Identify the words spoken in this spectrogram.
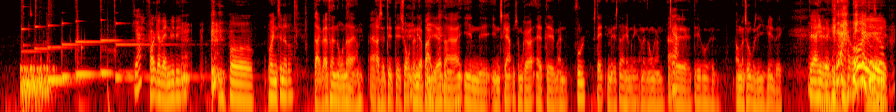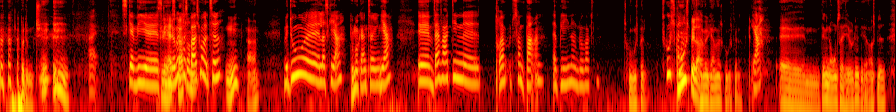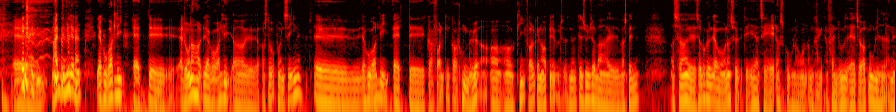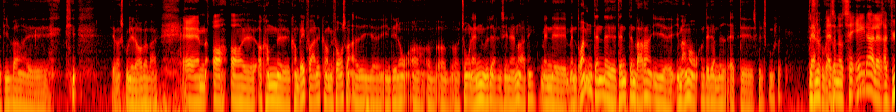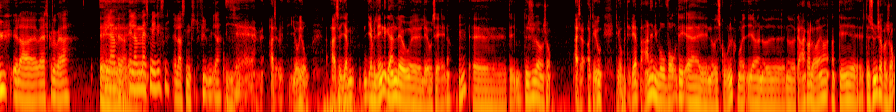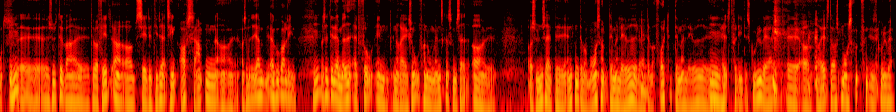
Ja. Folk er vanvittige på, på internettet. Der er i hvert fald nogen, der er. Ja. Altså, det, det er sjovt, den der barriere, der er i en, øh, i en skærm, som gør, at øh, man fuldstændig mister hæmningerne nogle gange. Ja. Øh, det er jo, øh, om man så må sige, helt væk. Det er helt væk. Ja, det er det. Nej. Skal vi, øh, skal vi vi, have et spørgsmål? spørgsmål til? Mm. Ja. Vil du, øh, eller skal jeg? Du må gerne tage en. Ja. Øh, hvad var din øh, drøm som barn at blive, når du blev voksen? Skuespiller. Skuespiller? Skuespiller. Jeg vil gerne være skuespiller. Ja. Øh, det vil nogen så hævde, det er også blevet. Øh, nej, det vil jeg gerne. Jeg kunne godt lide at, øh, at underholde, jeg kunne godt lide at, øh, at stå på en scene. Øh, jeg kunne godt lide at øh, gøre folk i godt humør og, og give folk en oplevelse. Og sådan noget. Det synes jeg var, øh, var spændende. Og så, øh, så begyndte jeg at undersøge det og teaterskoler rundt omkring, og fandt ud af, at jobmulighederne, de var, øh, de, det var sgu lidt op ad bakke. Øhm, og og, øh, og kom, øh, kom væk fra det, kom i forsvaret i, øh, i en del år, og, og, og, og tog en anden uddannelse i en anden retning. Men, øh, men drømmen, den, den, den var der i, i mange år, om det der med at øh, spille skuespil. Det synes jeg kunne være altså noget teater eller revy, eller hvad skulle det være? Eller, Øh, eller Mads Mikkelsen? Eller sådan en film, ja. Ja, men, altså, jo jo. Altså, jeg, jeg vil egentlig gerne lave, øh, lave teater. Mm. Øh, det, det synes jeg var sjovt. Altså, og det er, jo, det er jo på det der barneniveau, hvor det er øh, noget skolekomedie og noget, noget gak og løjer, og det, øh, det synes jeg var sjovt. Mhm. Mm. Øh, jeg synes, det var, det var fedt at, at sætte de der ting op sammen og, og så videre. Jeg, jeg kunne godt lide det. Mm. Og så det der med at få en, en reaktion fra nogle mennesker, som sad og, og synes, at øh, enten det var morsomt, det man lavede, eller mm. det var frygteligt, det man lavede, øh, Mm. mm. helst fordi det skulle være det, øh, og, og helst også morsomt, fordi det skulle være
